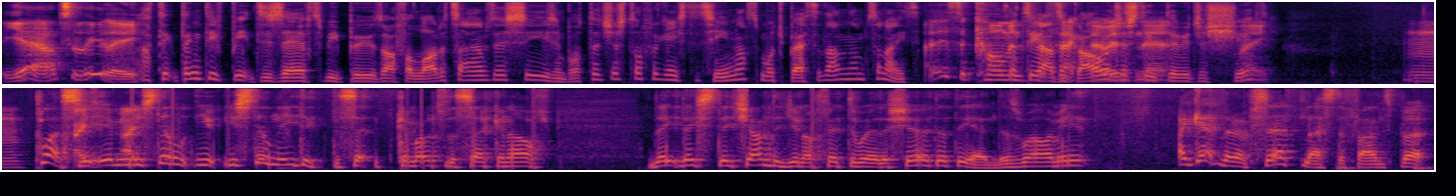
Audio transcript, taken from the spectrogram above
yeah, absolutely. I think, think they've be, deserved to be booed off a lot of times this season, but they're just up against a team that's much better than them tonight. It's a common they had a effect, goal, though, I just think it? they were just shit. Like, Plus, I- I, mean, I- you still you, you still need to, to come out for the second half. They, they they chanted, you know, fit to wear the shirt at the end as well. I mean, I get they're upset, Leicester fans, but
